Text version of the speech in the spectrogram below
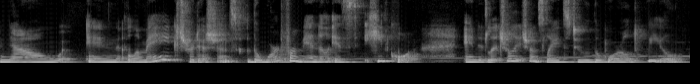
Now, in Lamaic traditions, the word for mandal is khilkor, and it literally translates to the world wheel.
